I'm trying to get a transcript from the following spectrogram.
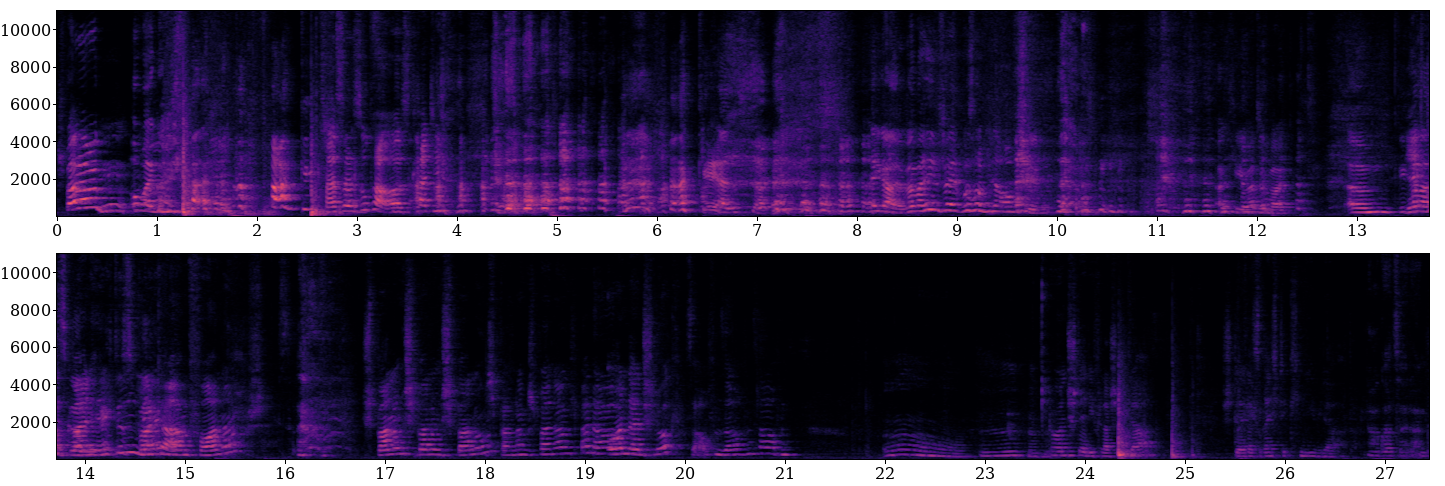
Spannung! Oh mein Gott, ich. Fuck. Das sah super aus, Kathi. Okay, alles klar. Egal, wenn man hinfällt, muss man wieder aufstehen. Okay, warte mal. Ähm, wie war das Rechtes gerade? Bein Rechtes Bein. linker Arm vorne. Scheiße. Spannung, Spannung, Spannung. Spannung, Spannung, Spannung. Und ein Schluck. saufen, saufen, saufen. Mm. Und stell die Flasche wieder ab. Stell das rechte Knie wieder ab. Oh Gott sei Dank.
